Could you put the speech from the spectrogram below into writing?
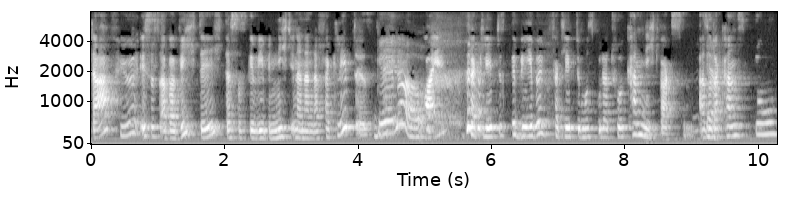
dafür ist es aber wichtig, dass das Gewebe nicht ineinander verklebt ist. Genau. Weil verklebtes Gewebe, verklebte Muskulatur kann nicht wachsen. Also ja. da kannst du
